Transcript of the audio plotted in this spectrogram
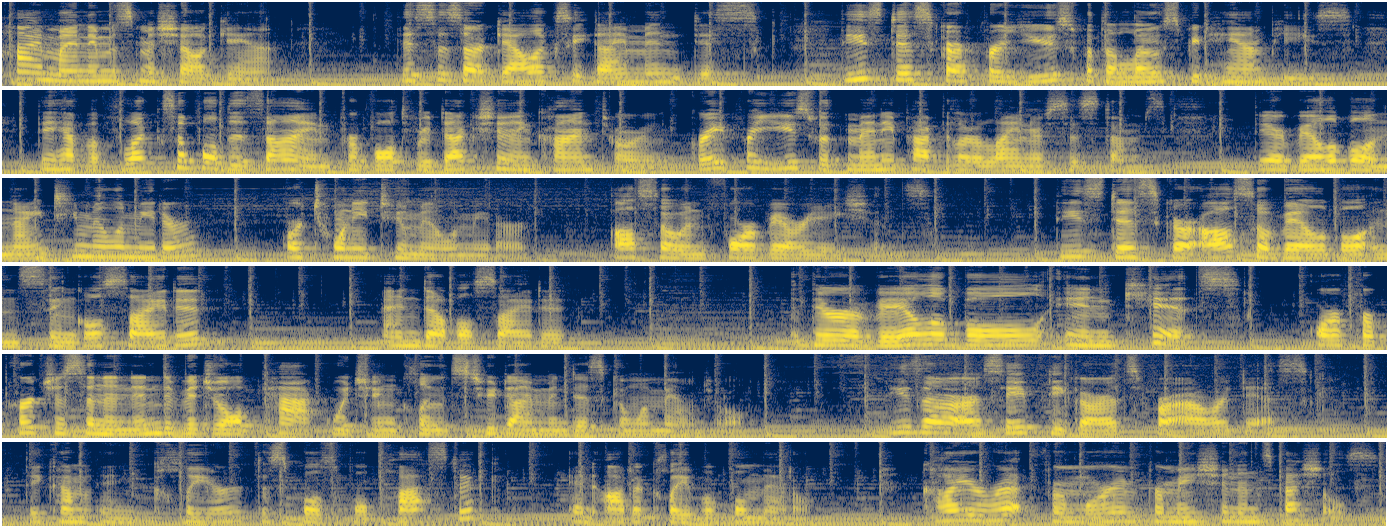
Hi, my name is Michelle Gant. This is our Galaxy Diamond disc. These discs are for use with a low-speed handpiece. They have a flexible design for both reduction and contouring, great for use with many popular aligner systems. They are available in 19mm or 22mm, also in four variations. These discs are also available in single-sided and double-sided. They're available in kits or for purchase in an individual pack which includes two diamond disc and one mandrel. These are our safety guards for our disc. They come in clear disposable plastic and autoclavable metal. Call your rep for more information and specials.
